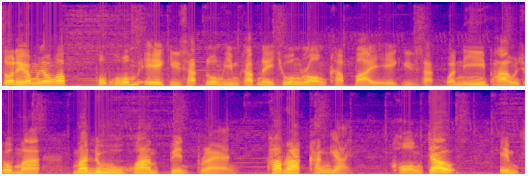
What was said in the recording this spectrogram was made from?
สวัสดีครับคุณผู้ชมครับ พบกับผมเอกิติศักดิ์ด้วงพิมพ์ครับ ในช่วงรองขับบายเอกิติศักดิ์วันนี้พาคุณผู้ชมมามาดูความเปลี่ยนแปลง ภาพลักษณ์ครั้งใหญ่ของเจ้า MG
